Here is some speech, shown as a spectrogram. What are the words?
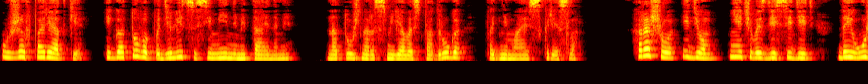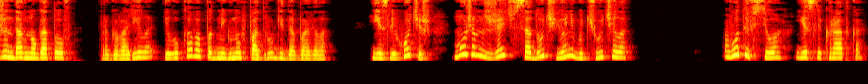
«Уже в порядке и готова поделиться семейными тайнами», — натужно рассмеялась подруга, поднимаясь с кресла. «Хорошо, идем, нечего здесь сидеть, да и ужин давно готов», — проговорила и, лукаво подмигнув подруге, добавила. «Если хочешь, можем сжечь в саду чье-нибудь чучело». Вот и все, если кратко.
